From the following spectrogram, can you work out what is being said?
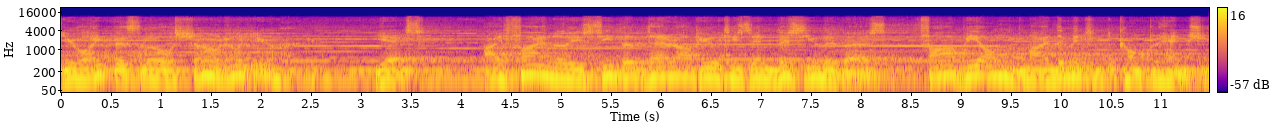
You like this little show, don't you? Yes, I finally see that there are beauties in this universe far beyond my limited comprehension.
